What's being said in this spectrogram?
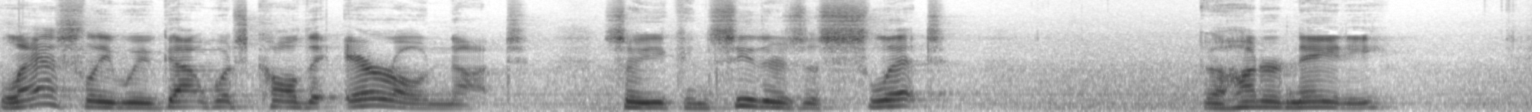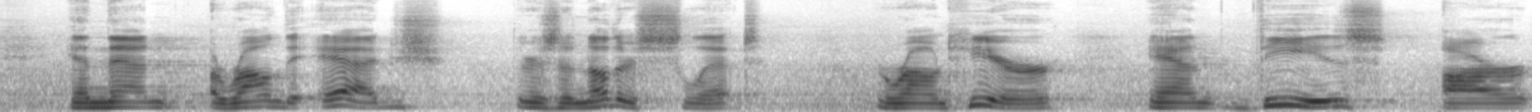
Lastly, we've got what's called the aero nut. So you can see there's a slit 180 and then around the edge there's another slit around here and these are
